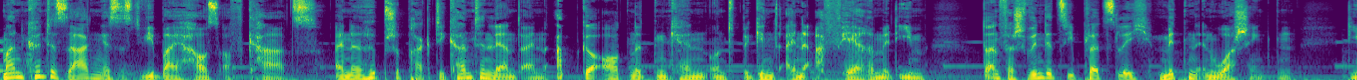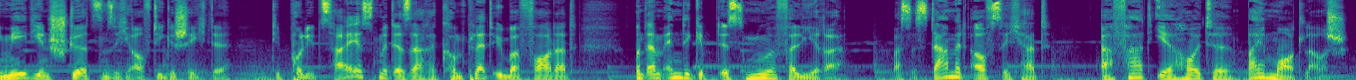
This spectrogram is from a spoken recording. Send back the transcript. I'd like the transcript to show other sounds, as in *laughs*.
Man könnte sagen, es ist wie bei House of Cards. Eine hübsche Praktikantin lernt einen Abgeordneten kennen und beginnt eine Affäre mit ihm. Dann verschwindet sie plötzlich mitten in Washington. Die Medien stürzen sich auf die Geschichte. Die Polizei ist mit der Sache komplett überfordert und am Ende gibt es nur Verlierer. Was es damit auf sich hat, erfahrt ihr heute bei Mordlausch.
